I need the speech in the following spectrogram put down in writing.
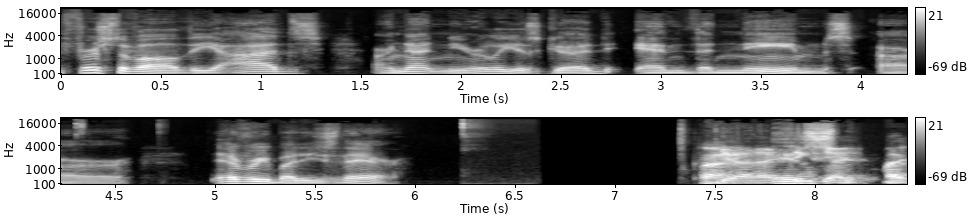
first of all, the odds are not nearly as good, and the names are everybody's there. Right. Yeah, and I It's- think I, I,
